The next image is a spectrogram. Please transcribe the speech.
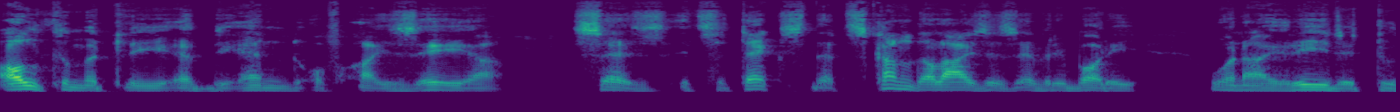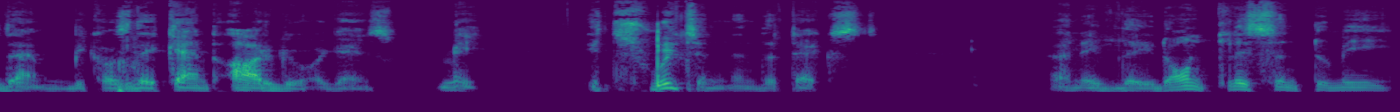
ultimately, at the end of Isaiah, says it's a text that scandalizes everybody when I read it to them because they can't argue against me. It's written in the text. And if they don't listen to me,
